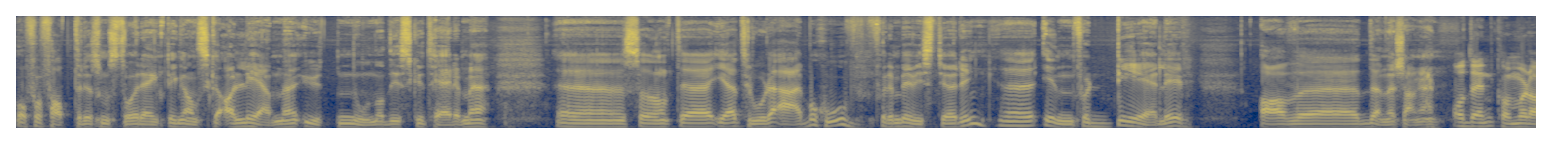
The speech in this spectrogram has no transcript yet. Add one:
Og forfattere som står egentlig ganske alene uten noen å diskutere med. Eh, Så jeg, jeg tror det er behov for en bevisstgjøring eh, innenfor deler av denne sjangeren. Og den kommer da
